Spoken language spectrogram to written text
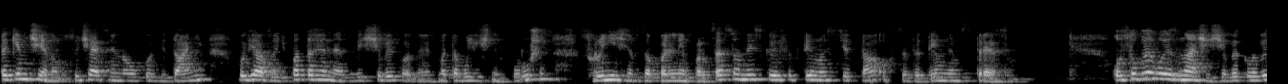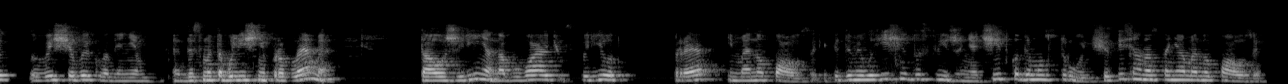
Таким чином, сучасні наукові дані пов'язують патогенез вищевикладених метаболічних порушень з хронічним запальним процесом низької ефективності та оксидативним стресом. Особливої значення вищевикладені дисметаболічні проблеми та ожиріння набувають в період пре і менопаузи. Епідеміологічні дослідження чітко демонструють, що після настання менопаузи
